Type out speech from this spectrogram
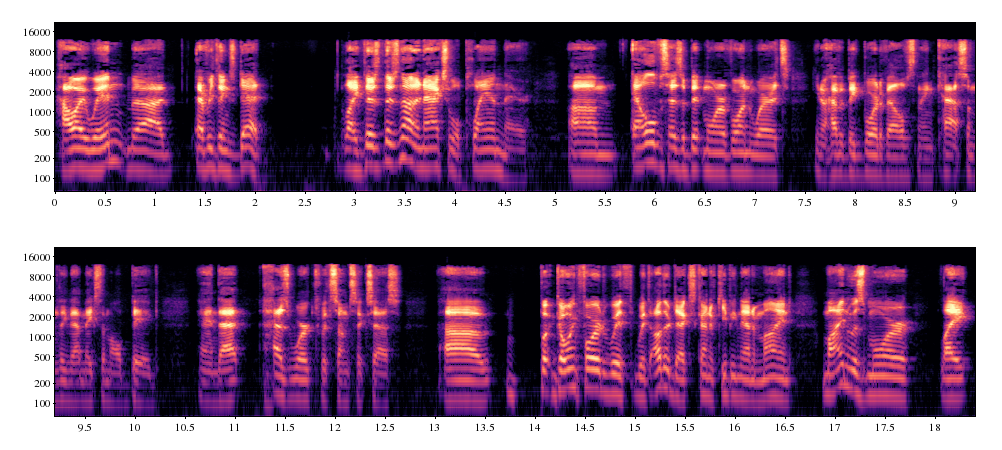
How I win? Uh, everything's dead. Like there's there's not an actual plan there. Um, elves has a bit more of one where it's you know have a big board of elves and then cast something that makes them all big, and that has worked with some success. Uh, but going forward with with other decks, kind of keeping that in mind, mine was more like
